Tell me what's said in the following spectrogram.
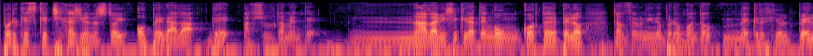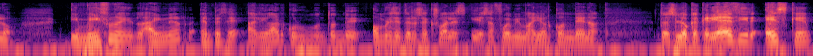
Porque es que, chicas, yo no estoy operada de absolutamente nada, ni siquiera tengo un corte de pelo tan femenino, pero en cuanto me creció el pelo y me hizo un eyeliner, empecé a ligar con un montón de hombres heterosexuales y esa fue mi mayor condena. Entonces, lo que quería decir es que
